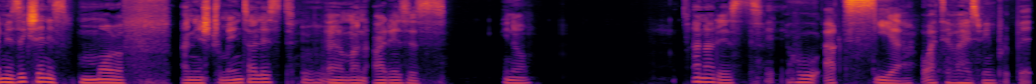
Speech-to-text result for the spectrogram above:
a musician is more of an instrumentalist. Mhm. Um, an artist is, you know, an artist. Who acts Yeah, whatever has been prepared.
